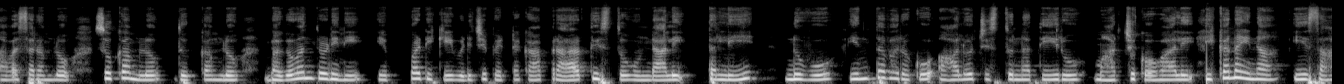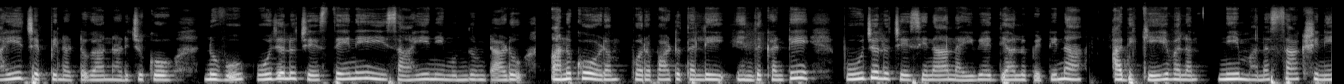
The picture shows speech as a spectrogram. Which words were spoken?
అవసరంలో సుఖంలో దుఃఖంలో భగవంతుడిని ఎప్పటికీ విడిచిపెట్టక ప్రార్థిస్తూ ఉండాలి. తల్లి నువ్వు ఇంతవరకు ఆలోచిస్తున్న తీరు మార్చుకోవాలి. ఇకనైనా ఈ సాయి చెప్పినట్టుగా నడుచుకో. నువ్వు పూజలు చేస్తేనే ఈ సాయి నీ ముందుంటాడు అనుకోవడం పొరపాటు తల్లి. ఎందుకంటే పూజలు చేసినా నైవేద్యాలు పెట్టినా అది కేవలం నీ మనస్సాక్షిని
